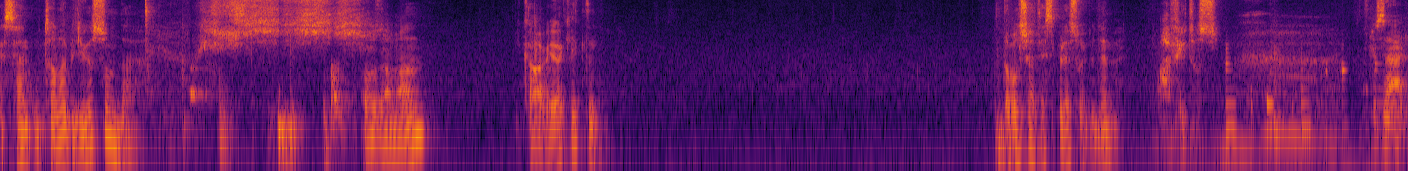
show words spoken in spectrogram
E sen utanabiliyorsun da. O zaman bir kahve hak ettin. Double shot espressoydu değil mi? Afiyet olsun. Güzel.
